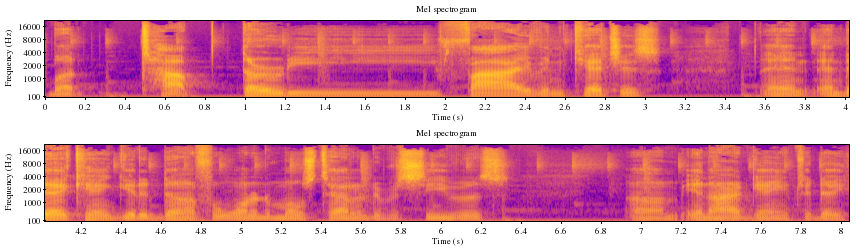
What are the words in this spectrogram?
but top 35 in catches. And, and that can't get it done for one of the most talented receivers um, in our game today.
